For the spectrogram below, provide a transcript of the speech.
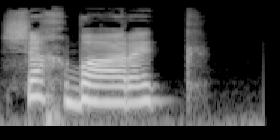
شخبارك؟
